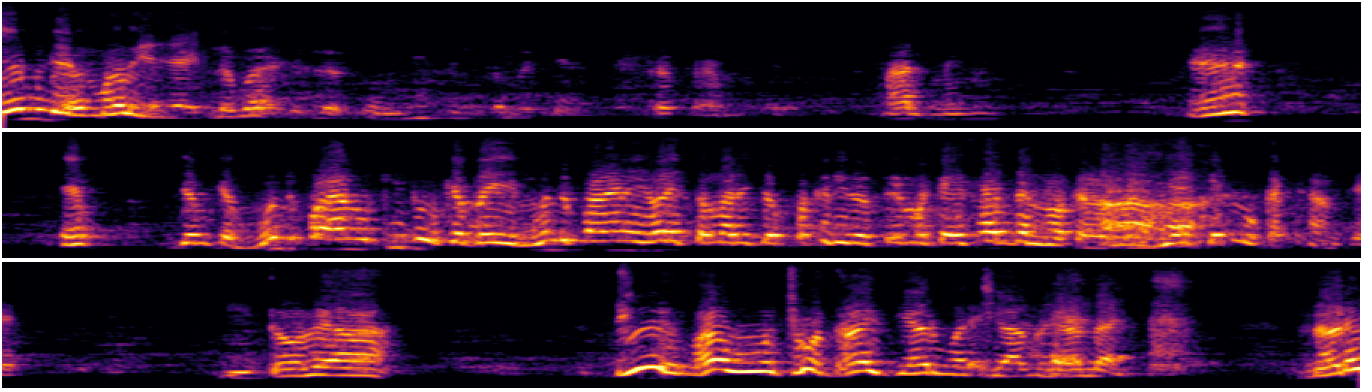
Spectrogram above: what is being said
એમ ને મળી જાય એટલે બસ માલ મહિનો હે જેમ કે મૂંઢપાળાનું કીધું કે ભાઈ મૂંઢપાણી હોય તમારે જો પકડી દો એમાં કઈ સાધન ન કરવાનું. કેટલું કઠણ છે? એ તો હવે આ દેહ ભાવ ઓછો થાય ત્યાર પછી આગળ હલાય નડે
